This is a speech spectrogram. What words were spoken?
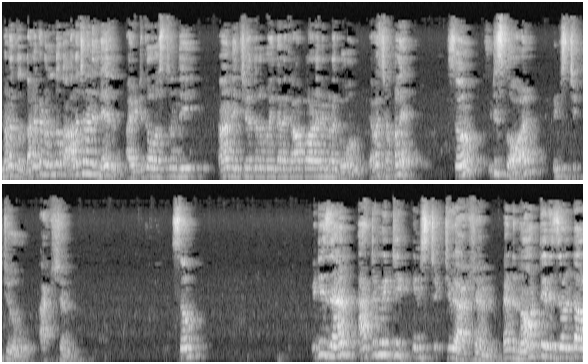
మనకు దానికంటే ముందు ఒక ఆలోచన అనేది లేదు. ఆ ఇటుక వస్తుంది ఆ నీ చేతులు పోయి దాన్ని కాపాడని మనకు ఎవరు చెప్పలే. So it is called instinctive action so It is an automatic instinctive action and not a result of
